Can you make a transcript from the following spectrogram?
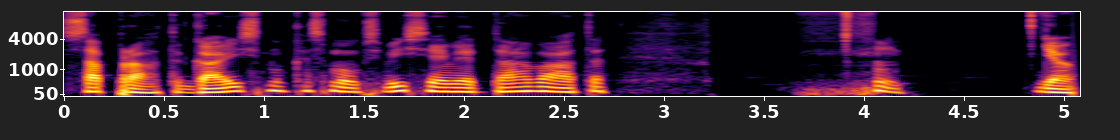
saprāta gaisma, kas mums visiem ir dāvāta, hm, jā,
